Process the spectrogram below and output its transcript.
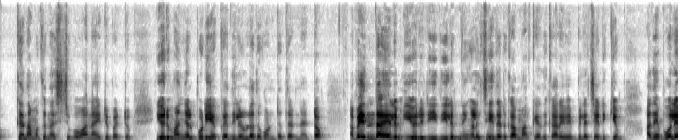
ഒക്കെ നമുക്ക് നശിച്ചു പോകാനായിട്ട് പറ്റും. ഈ ഒരു മഞ്ഞൾപ്പൊടിയൊക്കെ ഇതിലുള്ളത് കൊണ്ട് തന്നെ കേട്ടോ അപ്പോൾ എന്തായാലും ഈ ഒരു രീതിയിലും നിങ്ങൾ ചെയ്തെടുക്കാൻ മറക്കരുത് കറിവേപ്പില ചെടിക്കും അതേപോലെ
